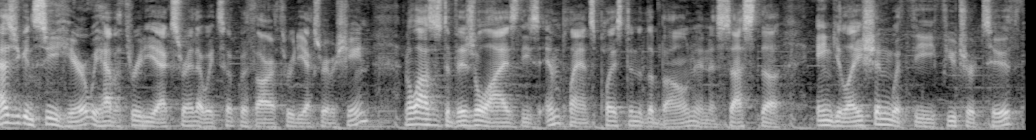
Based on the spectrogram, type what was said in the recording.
As you can see here, we have a 3D x-ray that we took with our 3D x-ray machine. It allows us to visualize these implants placed into the bone and assess the angulation with the future tooth.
